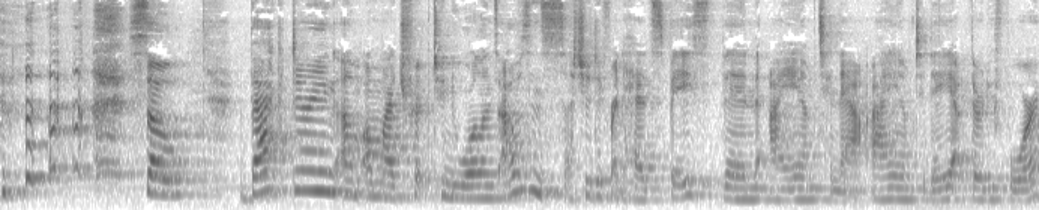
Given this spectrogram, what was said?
so, back during um, on my trip to New Orleans, I was in such a different headspace than I am to now. I am today at 34,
